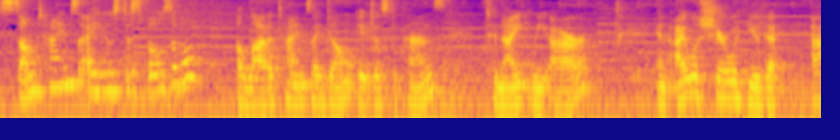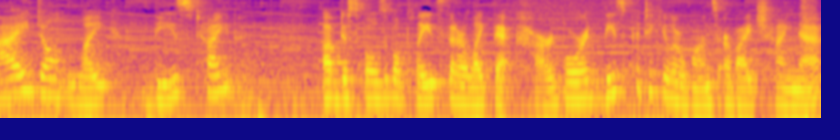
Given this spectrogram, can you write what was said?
Sometimes I use disposable, a lot of times I don't, it just depends. Tonight we are. And I will share with you that I don't like these type of disposable plates that are like that cardboard. These particular ones are by Chinet.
